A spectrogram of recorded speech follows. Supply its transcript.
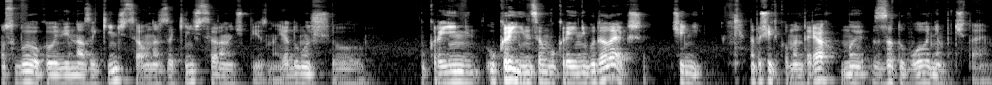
Особливо, коли війна закінчиться, а вона ж закінчиться рано чи пізно. Я думаю, що Україні... українцям в Україні буде легше чи ні. Напишіть в коментарях, ми з задоволенням почитаємо.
